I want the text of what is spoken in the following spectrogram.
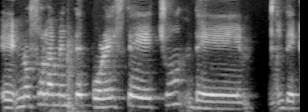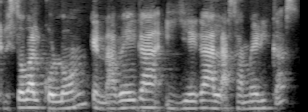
eh, no solamente por este hecho de, de Cristóbal Colón, que navega y llega a las Américas,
